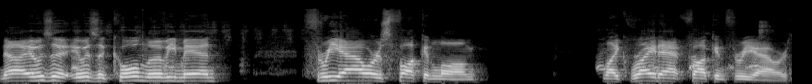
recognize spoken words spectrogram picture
no, it was a, it was a cool movie, man. Three hours fucking long. Like right at fucking three hours.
